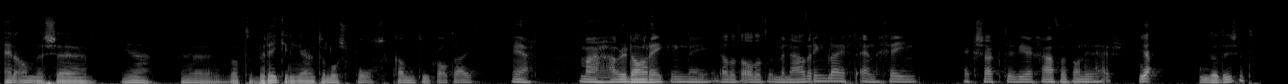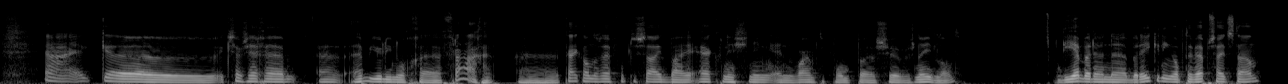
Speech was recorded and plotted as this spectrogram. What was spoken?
en anders, ja, wat de berekeningen uit de losse pols kan natuurlijk altijd. Ja, maar hou er dan rekening mee dat het altijd een benadering blijft en geen exacte weergave van uw huis. Ja, dat is het. Ja, ik, uh, ik zou zeggen, uh, hebben jullie nog uh, vragen? kijk anders even op de site bij Airconditioning en Warmtepomp Service Nederland. Die hebben een berekening op de website staan.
